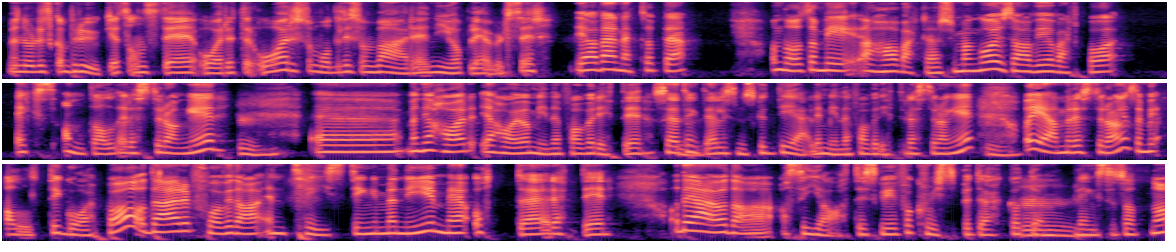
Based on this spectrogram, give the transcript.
Men når du skal bruke et sånt sted år etter år, så må det liksom være nye opplevelser. Ja, det er nettopp det. Og nå som vi har vært her så mange år, så har vi jo vært på x antall restauranter. Eh, men jeg har, jeg har jo mine favoritter, så jeg tenkte jeg liksom skulle dele mine favorittrestauranter. Og en restaurant som vi alltid går på, og der får vi da en tasting-meny med åtte retter. Og det er jo da asiatisk. Vi får crispy duck og dumplings og sånt nå.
